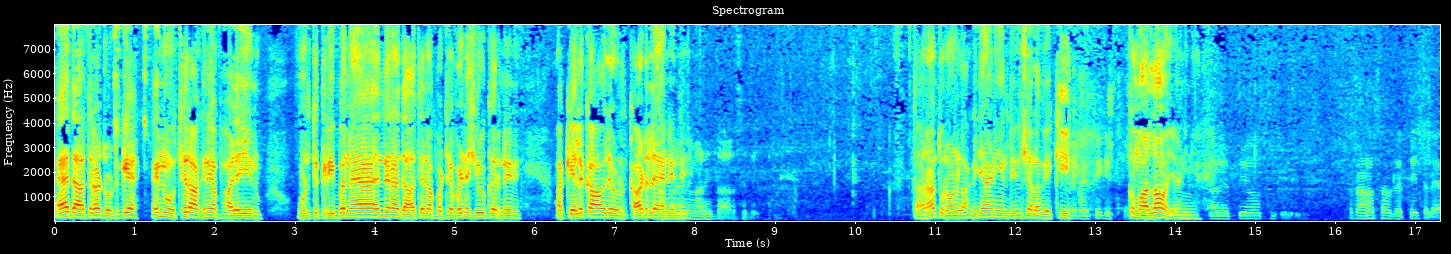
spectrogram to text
ਇਹ ਦਾਤਰਾ ਟੁੱਟ ਗਿਆ। ਇਹਨੂੰ ਉੱਥੇ ਰੱਖਨੇ ਆ ਫਾਲੇ ਇਹਨੂੰ। ਹੁਣ ਤਕਰੀਬਨ ਇਹ ਇਹਦੇ ਨਾਲ ਦਾਤੇ ਨਾਲ ਪੱਠੇ ਵੱਢਣੇ ਸ਼ੁਰੂ ਕਰਨੇ ਨੇ। ਆ ਕਿੱਲ ਕਾਵਲੇ ਹੁਣ ਕੱਢ ਲੈਣੇ ਨੇ ਮਾੜੀ ਤਾਰ ਤੁਰਨ ਲੱਗ ਜਾਣੀਆਂ ਤੇ ਇਨਸ਼ਾਅੱਲਾ ਵੇਖੀ। ਕਮਾਲਾਂ ਹੋ ਜਾਣੀਆਂ। ਆ ਰੇਤੀ ਉਹ ਰਾਣਾ ਸਾਹਿਬ ਰੇਤੀ ਤਲਿਆ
